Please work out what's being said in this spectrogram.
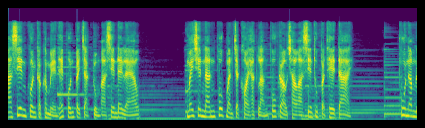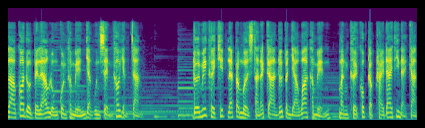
อาเซียนควรขับเขมรให้พ้นไปจากกลุ่มอาเซียนได้แล้ว ไม่เช่นนั้นพวกมันจะคอยหักหลังพวกเราชาวอาเซียนทุกประเทศได้ ผู้นำลาวก็โดนไปแล้วหลงกลเขมรอย่างฮุนเซนเข้าอย่างจัง ยไม่เคยคิดและประเมินสถานการณ์ด้วยปัญญาว่าเขมรมันเคยคบกับใครได้ที่ไหนกัน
